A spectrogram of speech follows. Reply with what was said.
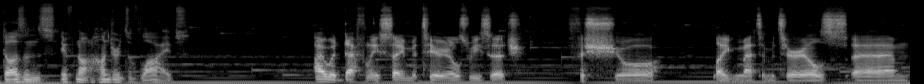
dozens, if not hundreds, of lives? I would definitely say materials research for sure, like metamaterials. Um,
